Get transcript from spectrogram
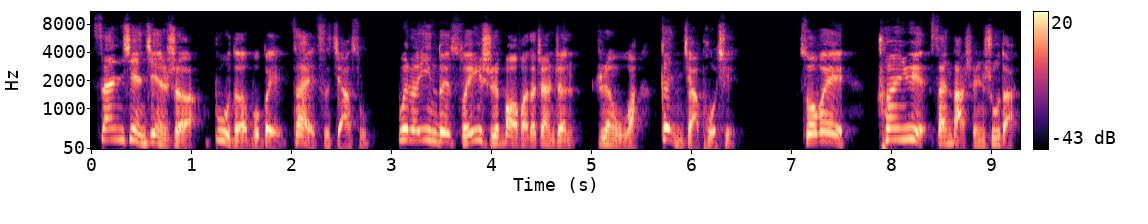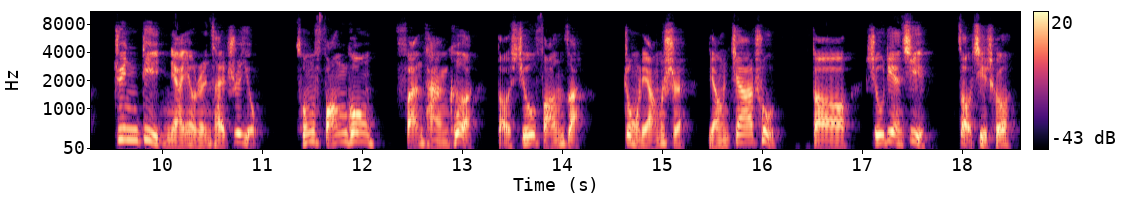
三线建设不得不被再次加速。为了应对随时爆发的战争，任务啊更加迫切。所谓穿越三大神书的军地两用人才之友，从防空、反坦克到修房子、种粮食、养家畜，到修电器、造汽车，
